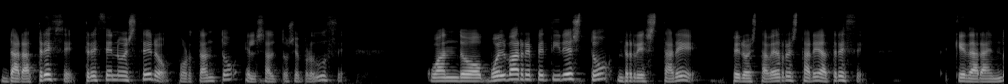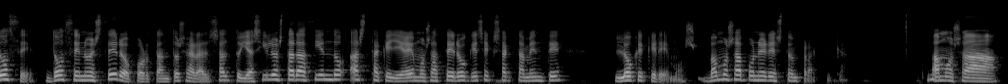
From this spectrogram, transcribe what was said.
dará 13. 13 no es cero, por tanto, el salto se produce. Cuando vuelva a repetir esto, restaré, pero esta vez restaré a 13. Quedará en 12. 12 no es cero, por tanto se hará el salto. Y así lo estará haciendo hasta que lleguemos a cero, que es exactamente lo que queremos. Vamos a poner esto en práctica. Vamos a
